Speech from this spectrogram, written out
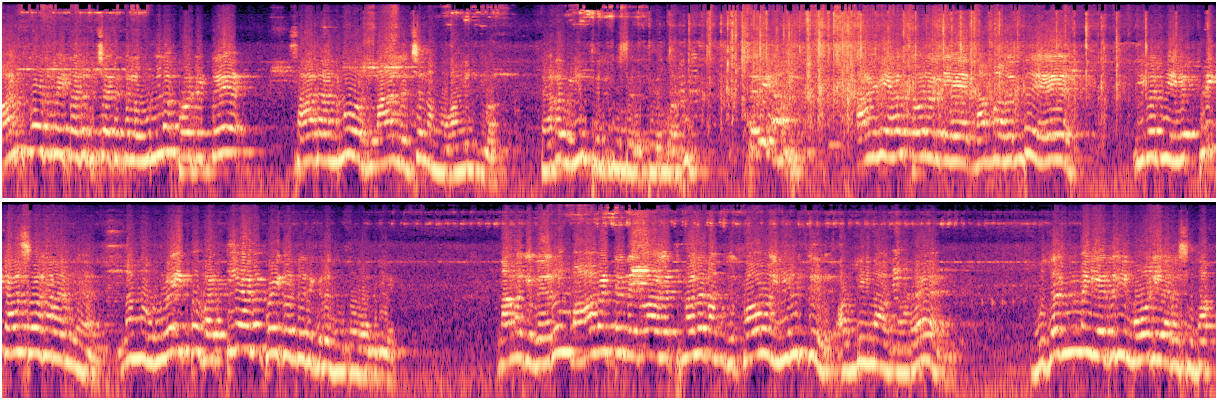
வன்கொடுமை தடுப்பு சட்டத்துல உள்ள போட்டுட்டு சாதாரணமா ஒரு நாலு லட்சம் நம்ம வாங்கிக்கலாம். கடமையும் திருப்பி செலுத்திடுவோம் சரியா? ஆகையால் தோழர்களே நம்ம வந்து இவங்க எப்படி காசு வாங்குறாங்க நம்ம உழைப்பு வட்டியாக போய் கொண்டிருக்கிறது தோழர்களே நமக்கு வெறும் மாவட்ட நிர்வாகத்து மேல நமக்கு கோபம் இருக்கு அப்படின்னா கூட முதன்மை எதிரி மோடி அரசு தான்.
